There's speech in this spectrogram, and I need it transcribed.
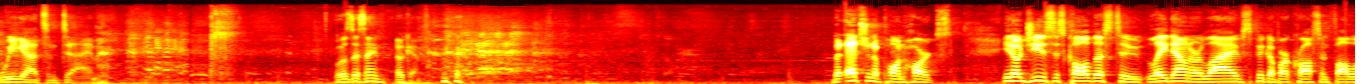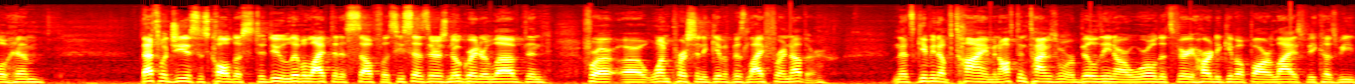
we got some time. What was I saying? Okay. but etching upon hearts. You know, Jesus has called us to lay down our lives, pick up our cross, and follow him. That's what Jesus has called us to do live a life that is selfless. He says there is no greater love than for uh, one person to give up his life for another. And that's giving up time. And oftentimes when we're building our world, it's very hard to give up our lives because we,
